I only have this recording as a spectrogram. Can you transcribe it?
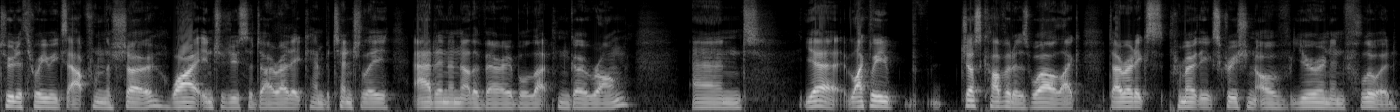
two to three weeks out from the show, why introduce a diuretic and potentially add in another variable that can go wrong? And yeah, like we just covered as well, like diuretics promote the excretion of urine and fluid.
